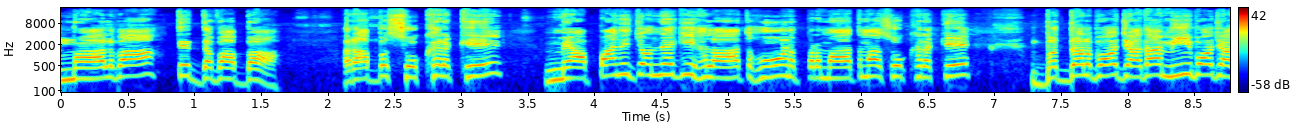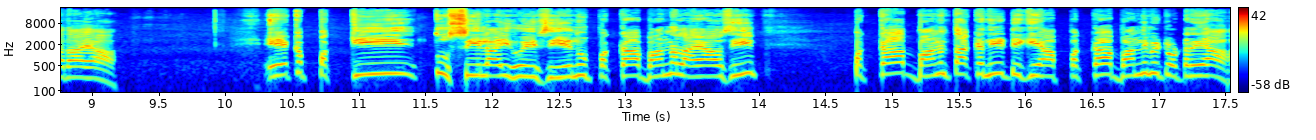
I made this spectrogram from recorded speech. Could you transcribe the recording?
ਮਾਲਵਾ ਤੇ ਦਬਾਬਾ। ਰੱਬ ਸੁੱਖ ਰੱਖੇ, ਮੈਂ ਆਪਾਂ ਨਹੀਂ ਚਾਹੁੰਦੇ ਕਿ ਹਾਲਾਤ ਹੋਣ, ਪ੍ਰਮਾਤਮਾ ਸੁੱਖ ਰੱਖੇ। ਬੱਦਲ ਬਹੁਤ ਜ਼ਿਆਦਾ, ਮੀਂਹ ਬਹੁਤ ਜ਼ਿਆਦਾ ਆ। ਇੱਕ ਪੱਕੀ ਧੁੱਸੀ ਲਾਈ ਹੋਈ ਸੀ, ਇਹਨੂੰ ਪੱਕਾ ਬੰਨ ਲਾਇਆ ਸੀ। ਪੱਕਾ ਬੰਨ ਤੱਕ ਨਹੀਂ ਟਿਕਿਆ, ਪੱਕਾ ਬੰਨ ਵੀ ਟੁੱਟ ਰਿਹਾ।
